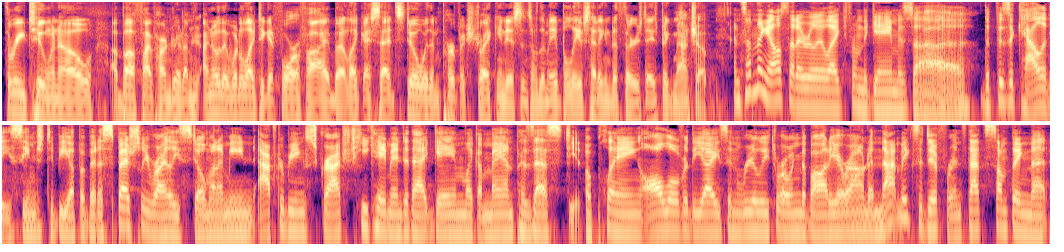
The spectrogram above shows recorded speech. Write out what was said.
three two and zero above 500. I'm, I know they would have liked to get four or five, but like I said, still within perfect striking distance of the Maple Leafs heading into Thursday's big matchup. And something else that I really liked from the game is uh, the physicality seemed to be up a bit, especially Riley Stillman. I mean, after being scratched, he came into that game like a man possessed, you know, playing all over the ice and really throwing the body around. And that makes a difference. That's something that,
